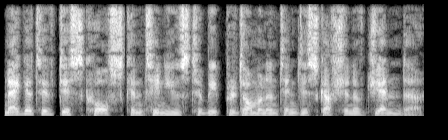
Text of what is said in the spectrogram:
Negative discourse continues to be predominant in discussion of gender.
